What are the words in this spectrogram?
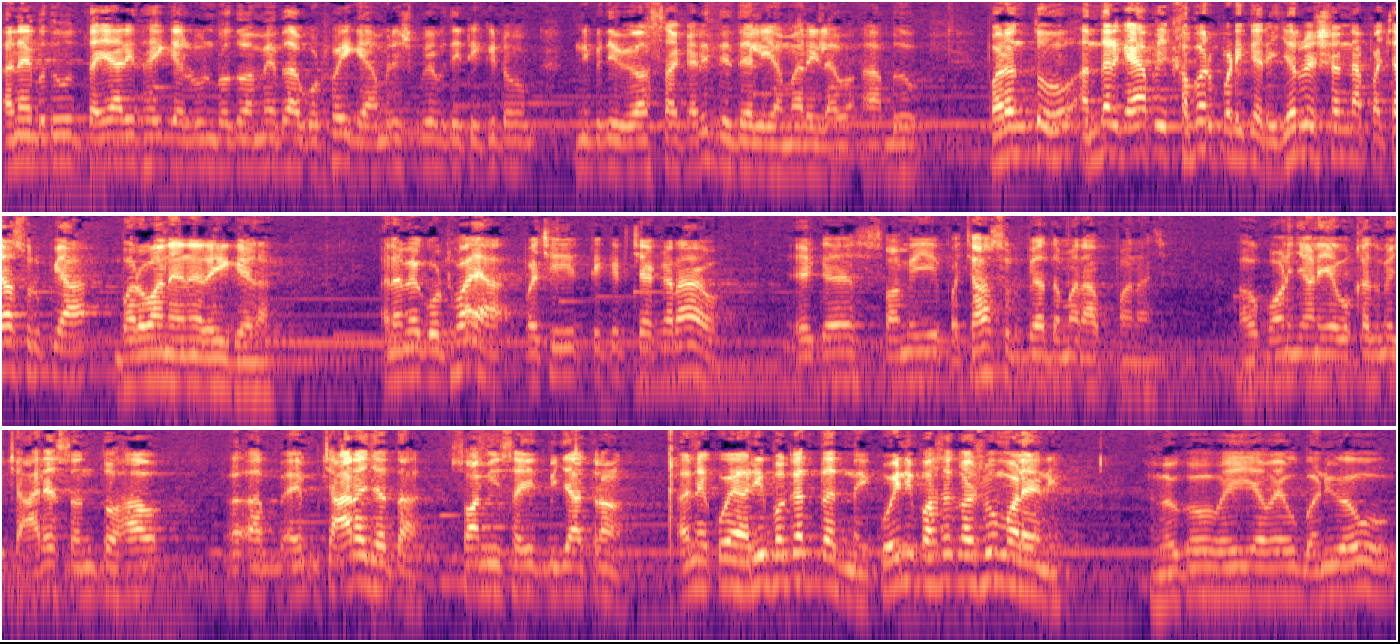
અને બધું તૈયારી થઈ ગયેલું બધું અમે બધા ગોઠવાઈ ગયા અમરીશભાઈ બધી ટિકિટોની બધી વ્યવસ્થા કરી દીધેલી અમારી આ બધું. પરંતુ અંદર ગયા પછી ખબર પડી કે રિઝર્વેશનના પચાસ રૂપિયા ભરવાના એને રહી ગયેલા. અને અમે ગોઠવાયા, પછી ટિકિટ ચેક કરાયો. એ કે સ્વામીજી પચાસ રૂપિયા તમારે આપવાના છે. હવે કોણ જાણે એ વખત મેં ચારે સંતો હાવ એમ ચાર જ હતા, સ્વામી સહિત બીજા ત્રણ. અને કોઈ હરિભગત જ નહીં. કોઈની પાસે કશું મળે નહીં. અમે કહું ભાઈ, હવે એવું બન્યું એવું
